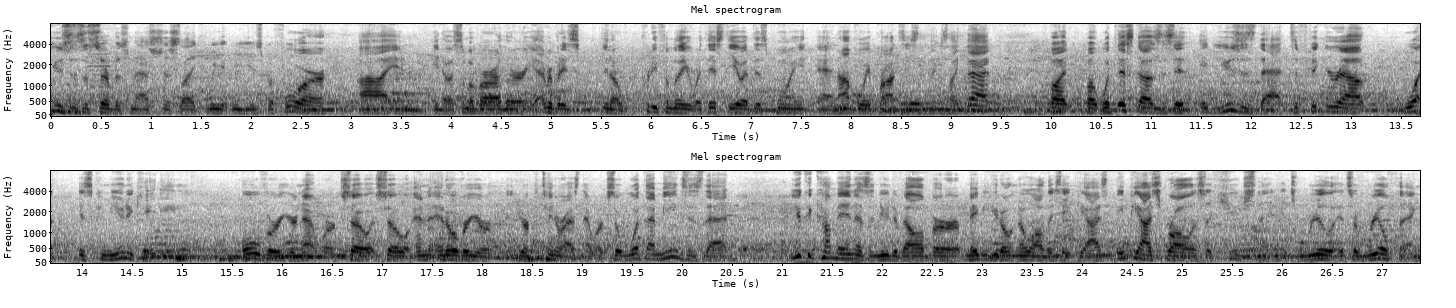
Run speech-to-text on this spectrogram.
uses a service mesh just like we, we used before, uh, and you know some of our other everybody's you know pretty familiar with Istio at this point and Envoy proxies and things like that. But but what this does is it, it uses that to figure out what is communicating over your network. So so and, and over your your containerized network. So what that means is that you could come in as a new developer. Maybe you don't know all these APIs. API sprawl is a huge thing. It's real. It's a real thing,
